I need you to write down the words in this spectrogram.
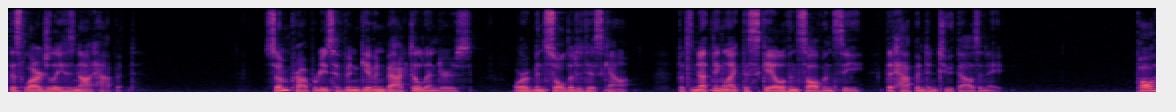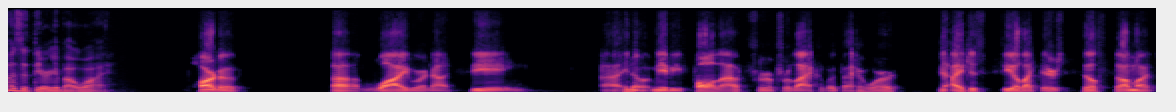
this largely has not happened. Some properties have been given back to lenders or have been sold at a discount, but it's nothing like the scale of insolvency that happened in 2008. Paul has a theory about why. Part of uh, why we're not seeing uh, you know, maybe fallout for for lack of a better word. I just feel like there's still so much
